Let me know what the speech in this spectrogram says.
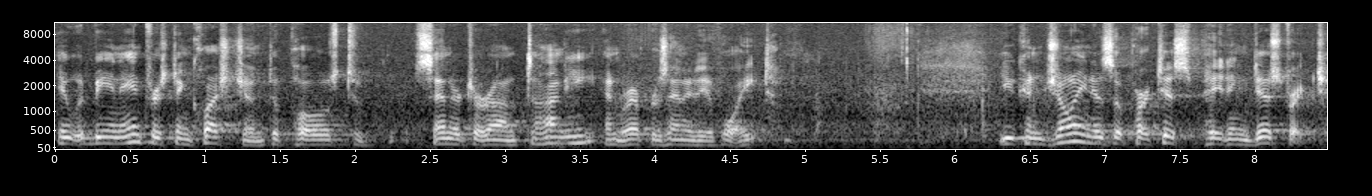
It would be an interesting question to pose to Senator Antani and Representative White. You can join as a participating district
